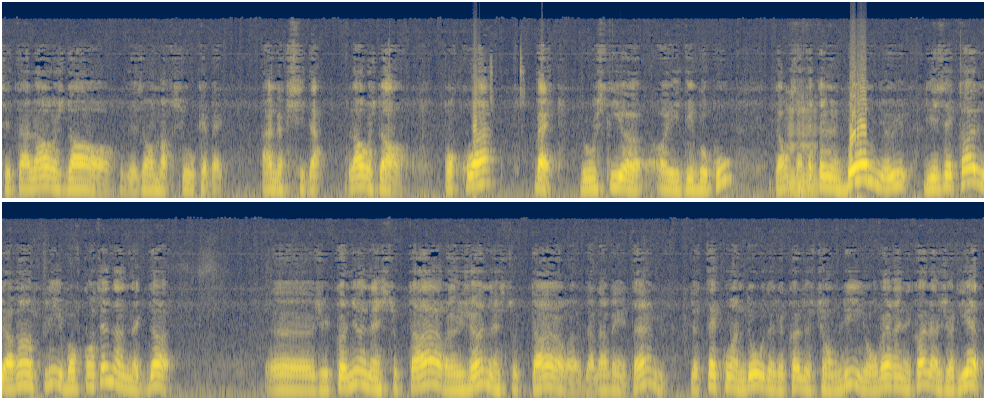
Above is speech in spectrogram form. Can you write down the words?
c'était l'âge d'or des arts martiaux au Québec, en Occident. L'âge d'or. Pourquoi? Ben, Bruce Lee a, a aidé beaucoup. Donc, ça fait un boom. Il y a eu les écoles le remplies. Je vais vous conter une anecdote. Euh, J'ai connu un instructeur, un jeune instructeur euh, dans la vingtaine, de taekwondo de l'école de Chongli. Il a ouvert une école à Joliette.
